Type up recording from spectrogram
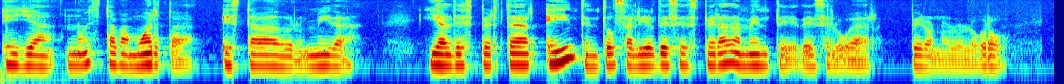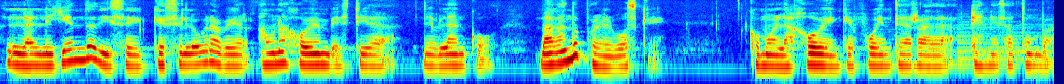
Ella no estaba muerta, estaba dormida, y al despertar e intentó salir desesperadamente de ese lugar, pero no lo logró. La leyenda dice que se logra ver a una joven vestida de blanco vagando por el bosque, como la joven que fue enterrada en esa tumba.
